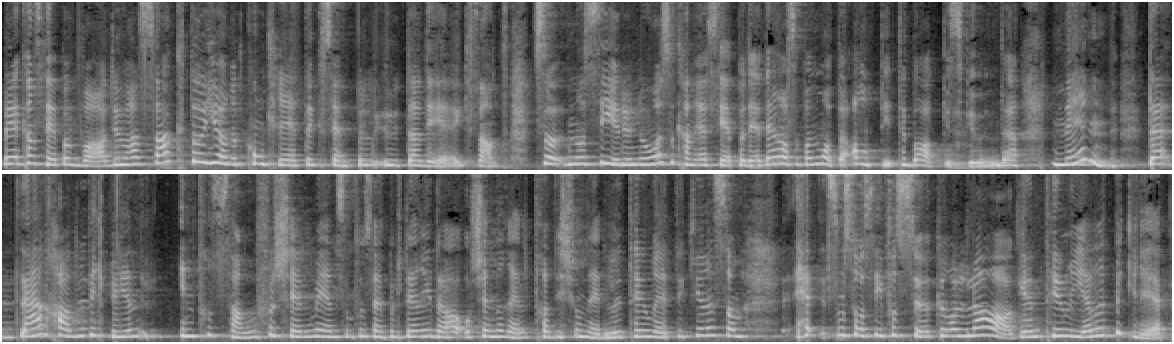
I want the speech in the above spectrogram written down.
men jeg kan se på hva du har sagt, og gjøre et konkret eksempel ut av det. ikke sant? Så nå sier du noe, så kan jeg se på det. Det er altså på en måte alltid tilbakeskuende. Men der, der har du virkelig en interessant forskjell med en som f.eks. Derrida og generelt tradisjonelle teoretikere, som, som, så å si forsøker å lage en teori eller et begrep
